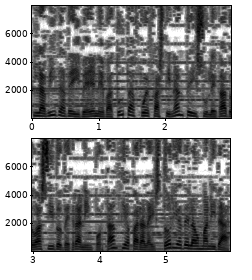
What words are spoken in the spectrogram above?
La vida de Ibn Batuta fue fascinante y su legado ha sido de gran importancia para la historia de la humanidad.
